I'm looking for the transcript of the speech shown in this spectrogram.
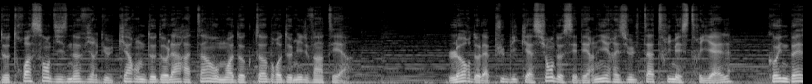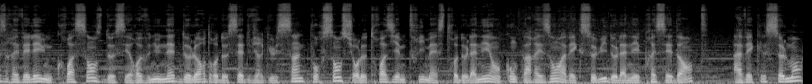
de 319,42 dollars atteint au mois d'octobre 2021. Lors de la publication de ses derniers résultats trimestriels, Coinbase révélait une croissance de ses revenus nets de l'ordre de 7,5% sur le troisième trimestre de l'année en comparaison avec celui de l'année précédente, avec seulement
